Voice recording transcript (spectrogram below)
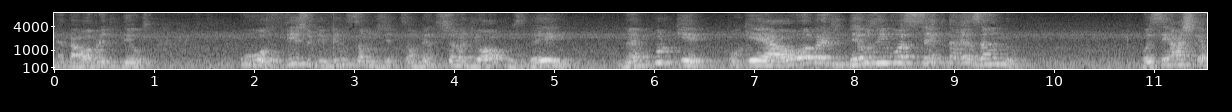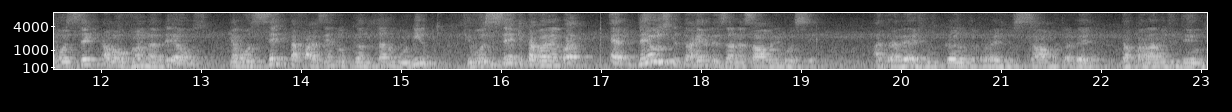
né, da obra de Deus. O ofício divino, São, São Bento chama de Opus Dei, né? por quê? Porque é a obra de Deus em você que está rezando. Você acha que é você que está louvando a Deus? Que é você que está fazendo, cantando bonito? Que você que está fazendo? É Deus que está realizando essa obra em você. Através do canto, através do salmo, através da palavra de Deus.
